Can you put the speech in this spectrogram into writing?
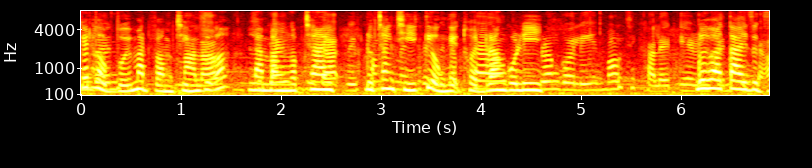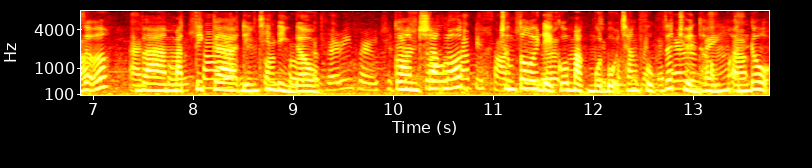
kết hợp với mặt vòng chính giữa làm bằng ngọc trai, được trang trí kiểu nghệ thuật Rangoli. Đôi hoa tai rực rỡ và mặt tika đính trên đỉnh đầu. Còn Charlotte, chúng tôi để cô mặc một bộ trang phục rất truyền thống Ấn Độ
